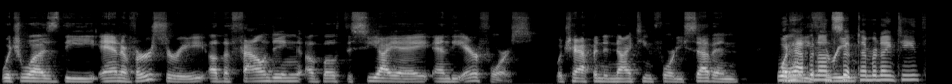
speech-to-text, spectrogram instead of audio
which was the anniversary of the founding of both the CIA and the Air Force, which happened in 1947. What Only happened on three- September 19th?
